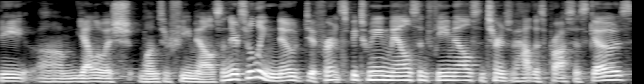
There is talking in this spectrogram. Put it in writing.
the um, yellowish ones are females. And there's really no difference between males and females in terms of how this process goes.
